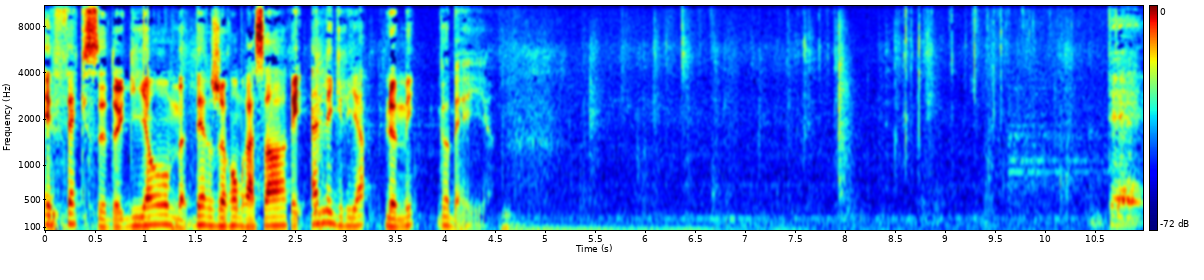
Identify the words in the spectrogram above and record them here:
FX de Guillaume Bergeron-Brassard et Allegria Lemay Gobeil. Des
